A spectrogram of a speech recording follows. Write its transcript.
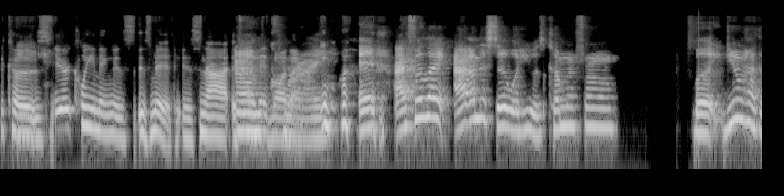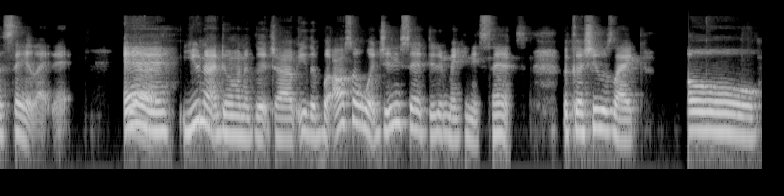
Because your cleaning is is mid. It's not it's I'm on crying. And I feel like I understood where he was coming from, but you don't have to say it like that. And you're not doing a good job either. But also, what Jenny said didn't make any sense because she was like, oh,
